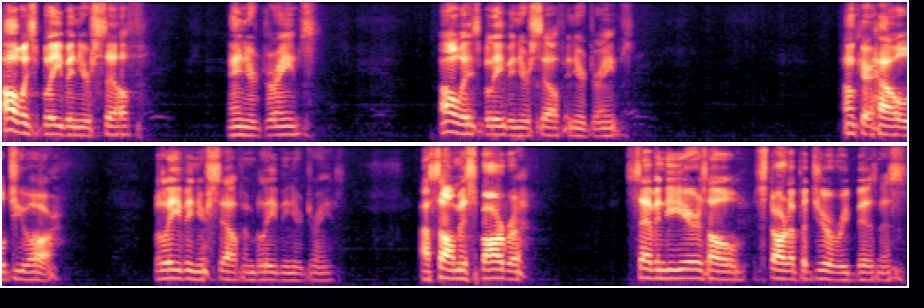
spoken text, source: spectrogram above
Always believe in yourself and your dreams. Always believe in yourself and your dreams. I don't care how old you are. Believe in yourself and believe in your dreams. I saw Miss Barbara, 70 years old, start up a jewelry business.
